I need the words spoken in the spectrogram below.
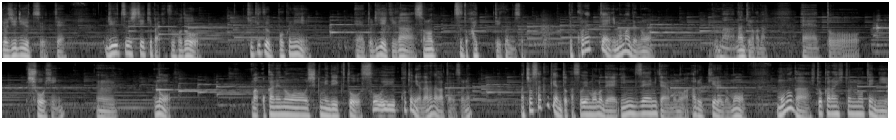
四次流通って流通していけばいくほど結局僕に、えーと、利益がその都度入っていくんですよ。でこれって今までのまあなんていうのかなえっ、ー、と商品、うん、の、まあ、お金の仕組みでいくとそういうことにはならなかったんですよね。まあ、著作権とかそういうもので印税みたいなものはあるけれども物が人から人の手に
